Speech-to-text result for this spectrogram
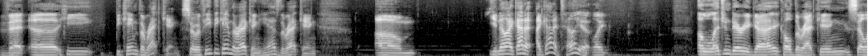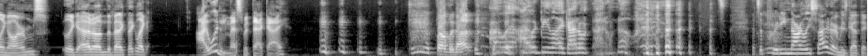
that uh, he became the Rat King. So if he became the Rat King, he has the Rat King. Um, you know, I gotta I gotta tell you, like a legendary guy called the Rat King selling arms, like out on the back thing. Like, I wouldn't mess with that guy. Probably not. I would. I would be like, I don't. I don't know. that's, that's a pretty gnarly sidearm he's got there.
